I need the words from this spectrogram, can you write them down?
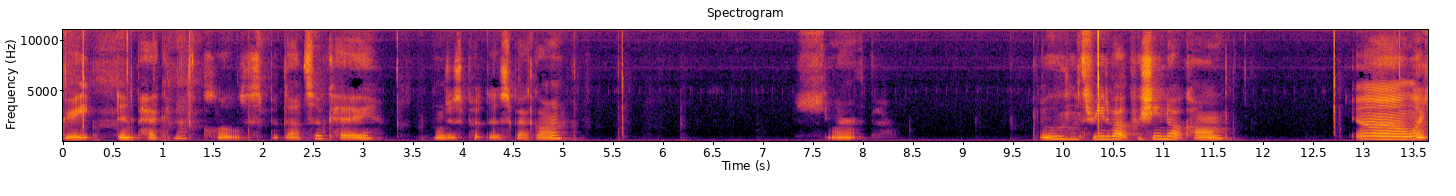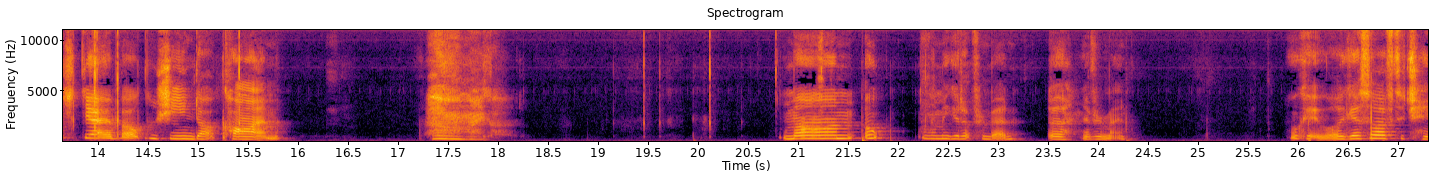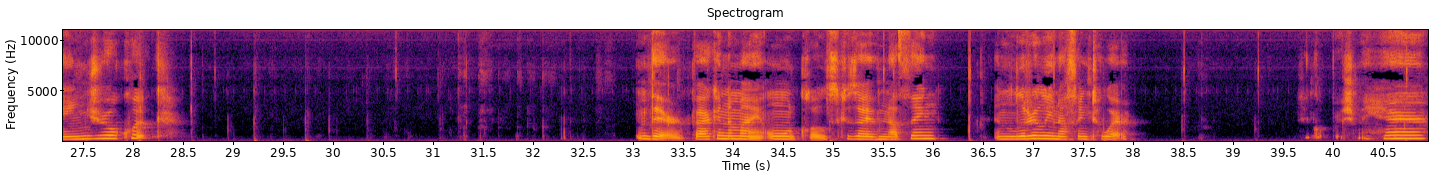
Great. didn't pack enough clothes, but that's okay. I'll just put this back on. Slurp. Ooh, let's read about Pusheen.com. Uh, what's that about Pusheen.com? Oh my god. Mom, oh, let me get up from bed. Uh, never mind. Okay, well, I guess I'll have to change real quick. There, back into my old clothes because I have nothing and literally nothing to wear. Go brush my hair.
